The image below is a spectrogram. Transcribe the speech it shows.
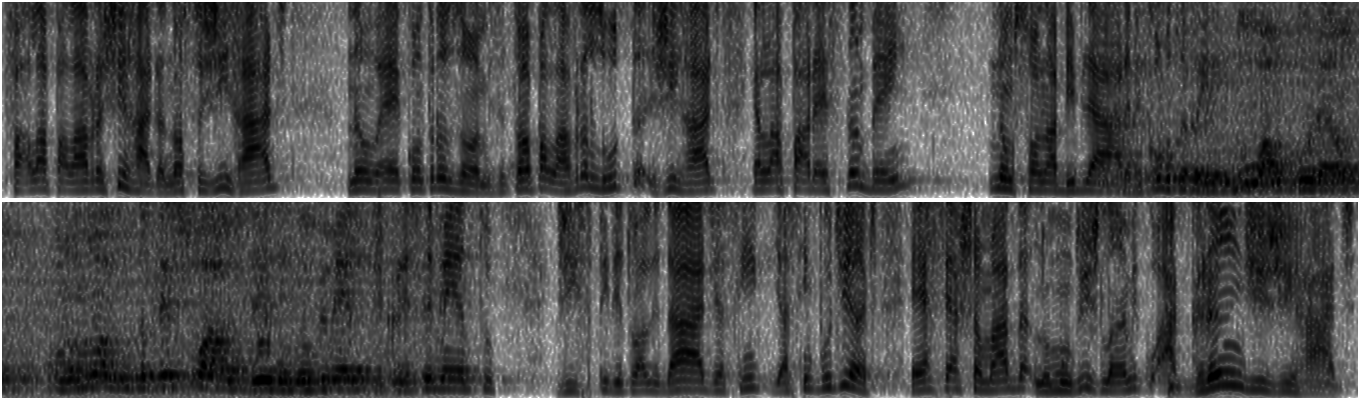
fala a palavra jihad. A nossa jihad não é contra os homens. Então a palavra luta, jihad, ela aparece também não só na Bíblia árabe, como também no Alcorão, como uma luta pessoal de desenvolvimento, de crescimento, de espiritualidade assim, e assim por diante. Essa é a chamada, no mundo islâmico, a grande jihad.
